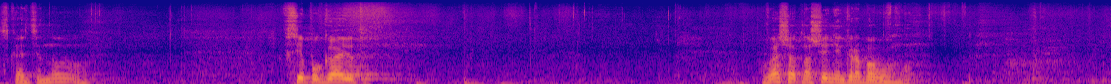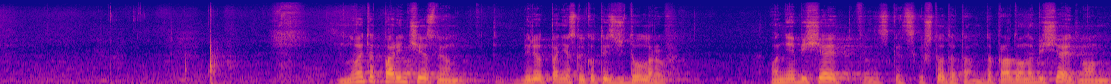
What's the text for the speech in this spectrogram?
скажете, ну, все пугают. Ваше отношение к гробовому. Но этот парень честный, он берет по несколько тысяч долларов – он не обещает что-то там. Да, правда, он обещает, но он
